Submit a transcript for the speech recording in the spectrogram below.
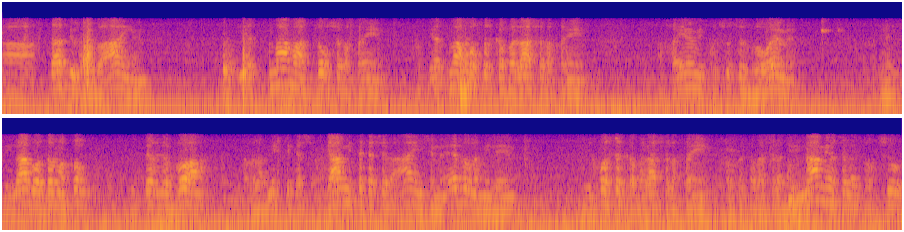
הסטטיות שבעין היא עצמה מעצור של החיים, היא עצמה חוסר קבלה של החיים. החיים הם התרחשות שזורמת. נפילה באותו מקום יותר גבוה, אבל המיסטיקה, גם המיסטיקה של העין, שמעבר למילים, היא חוסר קבלה של החיים, חוסר קבלה של הדינמיות של ההתרחשות.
